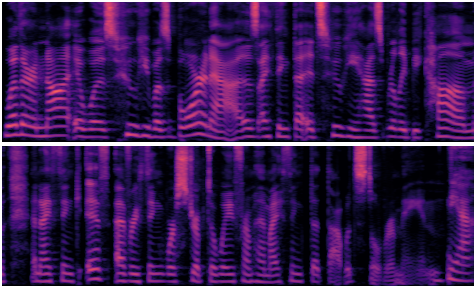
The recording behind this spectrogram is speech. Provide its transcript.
whether or not it was who he was born as, I think that it's who he has really become. And I think if everything were stripped away from him, I think that that would still remain. Yeah,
